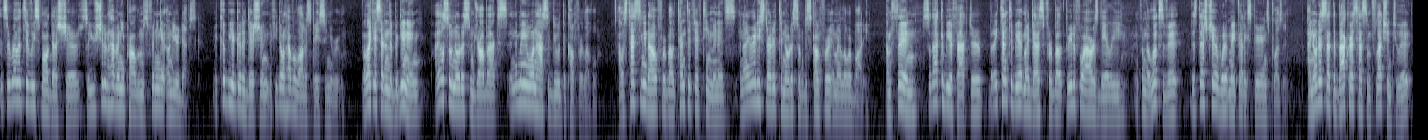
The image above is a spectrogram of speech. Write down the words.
it's a relatively small desk chair, so you shouldn't have any problems fitting it under your desk. It could be a good addition if you don't have a lot of space in your room. But like I said in the beginning, I also noticed some drawbacks, and the main one has to do with the comfort level. I was testing it out for about 10 to 15 minutes, and I already started to notice some discomfort in my lower body. I'm thin, so that could be a factor, but I tend to be at my desk for about 3 to 4 hours daily, and from the looks of it, this desk chair wouldn't make that experience pleasant. I noticed that the backrest has some flexion to it,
